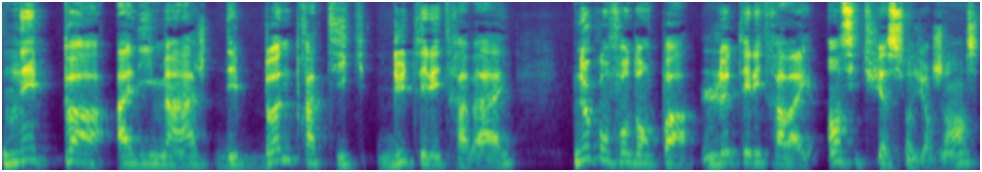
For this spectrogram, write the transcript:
n'est pas à l'image des bonnes pratiques du télétravail ne confondons pas le télétravail en situation d'urgence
